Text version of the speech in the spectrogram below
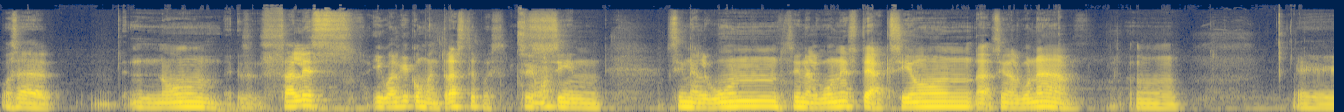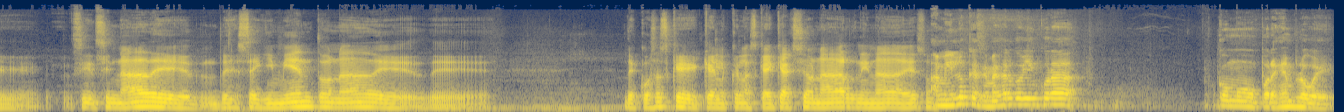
o sea, no, sales igual que como entraste, pues, sin, sin algún, sin algún, este, acción, ah, sin alguna, mm, eh, sin, sin, nada de, de seguimiento, nada de de cosas que, que, en las que hay que accionar ni nada de eso. A mí lo que se me hace algo bien cura, como por ejemplo, güey,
